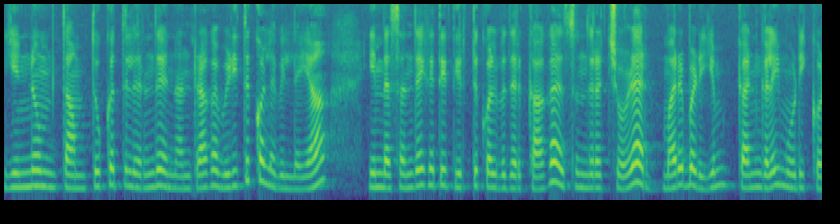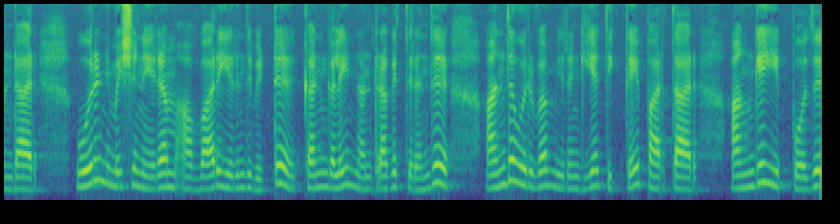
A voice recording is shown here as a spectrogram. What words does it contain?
இன்னும் தாம் தூக்கத்திலிருந்து நன்றாக விழித்து கொள்ளவில்லையா? இந்த சந்தேகத்தை தீர்த்து கொள்வதற்காக சுந்தரச்சோழர் மறுபடியும் கண்களை மூடிக்கொண்டார். ஒரு நிமிஷ நேரம் அவ்வாறு இருந்துவிட்டு கண்களை நன்றாக திறந்து அந்த உருவம் இறங்கிய திக்கை பார்த்தார். அங்கே இப்போது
